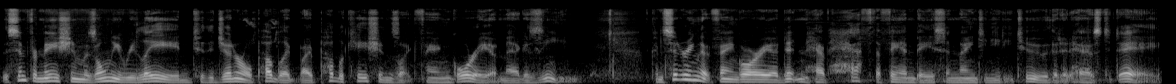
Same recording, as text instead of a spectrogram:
this information was only relayed to the general public by publications like Fangoria magazine. Considering that Fangoria didn't have half the fan base in 1982 that it has today,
